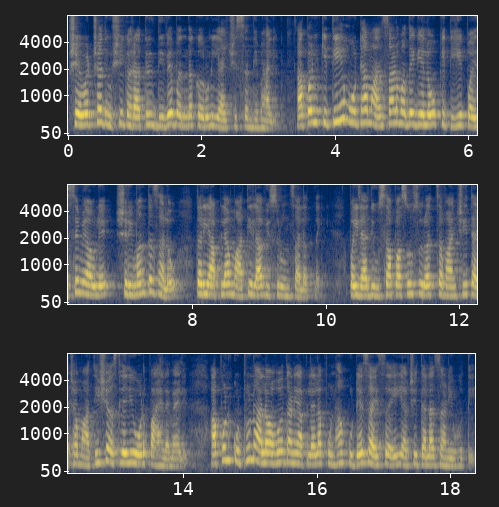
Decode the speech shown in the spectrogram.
शेवटच्या दिवशी घरातील दिवे बंद करून यायची संधी मिळाली. आपण कितीही मोठ्या माणसांमध्ये गेलो कितीही पैसे मिळवले श्रीमंत झालो तरी आपल्या मातीला विसरून चालत नाही. पहिल्या दिवसापासून सूरज चव्हाणची त्याच्या मातीशी असलेली ओढ पाहायला मिळाली. आपण कुठून आलो आहोत आणि आपल्याला पुन्हा कुठे जायचं आहे याची त्याला जाणीव होती.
